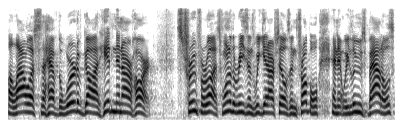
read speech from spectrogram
allow us to have the Word of God hidden in our heart. It's true for us. One of the reasons we get ourselves in trouble and that we lose battles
